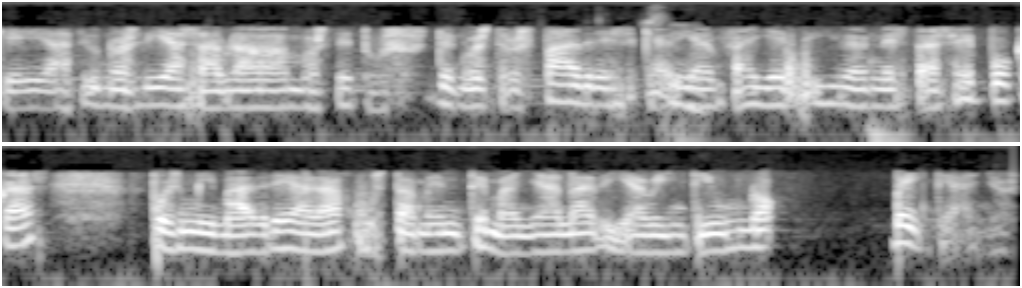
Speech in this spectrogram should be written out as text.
que hace unos días hablábamos de tus de nuestros padres que sí. habían fallecido en estas épocas, pues mi madre hará justamente mañana día 21 20 años.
